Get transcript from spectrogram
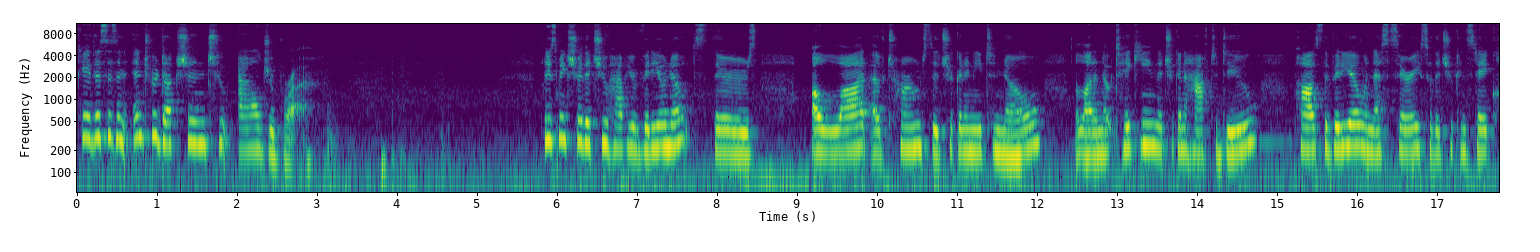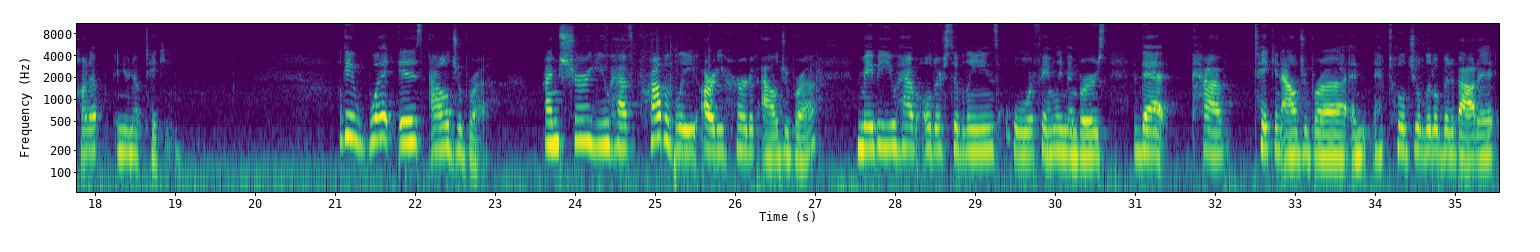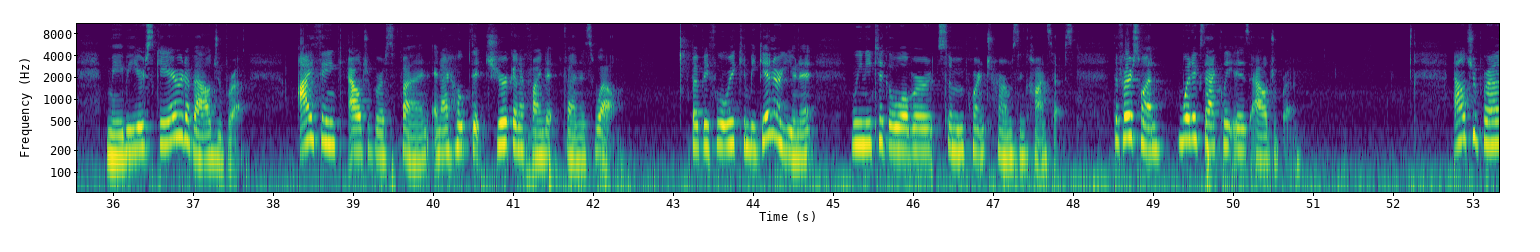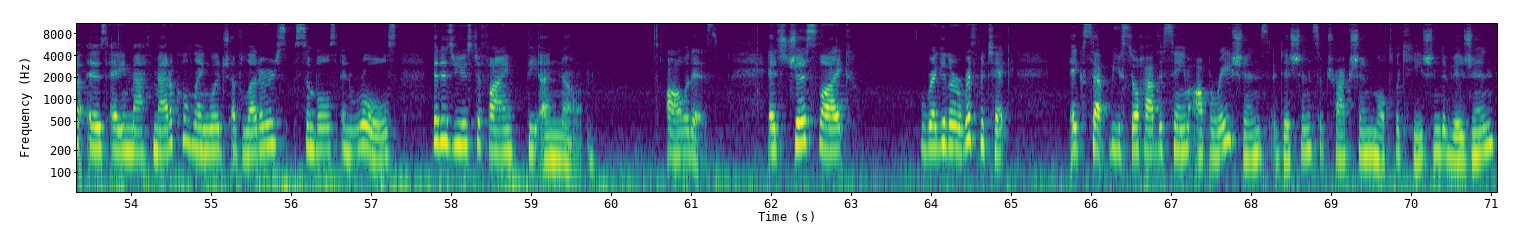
Okay, this is an introduction to algebra. Please make sure that you have your video notes. There's a lot of terms that you're going to need to know, a lot of note taking that you're going to have to do. Pause the video when necessary so that you can stay caught up in your note taking. Okay, what is algebra? I'm sure you have probably already heard of algebra. Maybe you have older siblings or family members that have taken algebra and have told you a little bit about it. Maybe you're scared of algebra. I think algebra is fun and I hope that you're going to find it fun as well. But before we can begin our unit, we need to go over some important terms and concepts. The first one, what exactly is algebra? Algebra is a mathematical language of letters, symbols, and rules that is used to find the unknown. That's all it is. It's just like regular arithmetic, except you still have the same operations addition, subtraction, multiplication, division.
